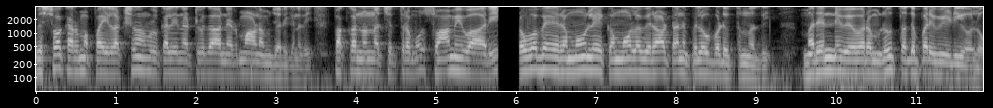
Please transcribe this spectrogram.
విశ్వకర్మపై లక్షణములు కలిగినట్లుగా నిర్మాణం జరిగినది. పక్కనున్న చిత్రము స్వామివారి రువ్వబేరము లేక మూల విరాట్ అని పిలువబడుతున్నది. మరిన్ని వివరములు తదుపరి వీడియోలో.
